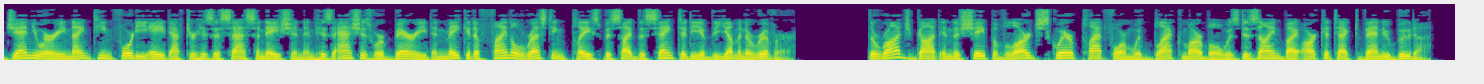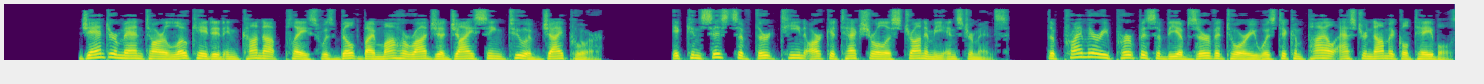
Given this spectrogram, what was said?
January 1948 after his assassination and his ashes were buried and make it a final resting place beside the sanctity of the Yamuna River. The Raj Ghat in the shape of large square platform with black marble was designed by architect Vanu Bhuta. Jantar Mantar located in Connaught Place was built by Maharaja Jai Singh II of Jaipur. It consists of 13 architectural astronomy instruments. The primary purpose of the observatory was to compile astronomical tables,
